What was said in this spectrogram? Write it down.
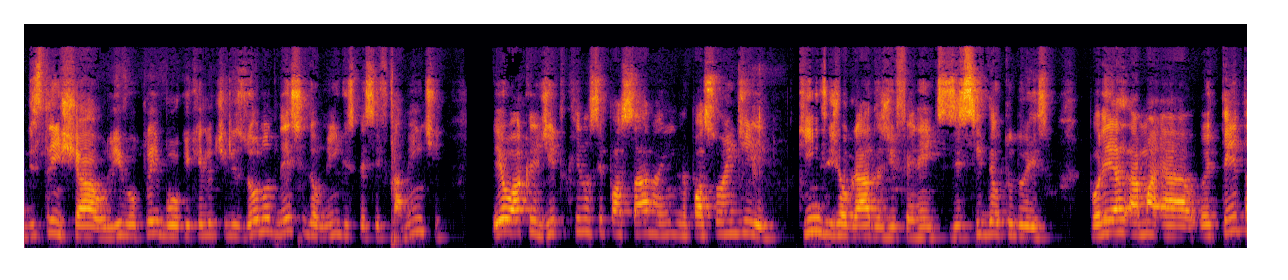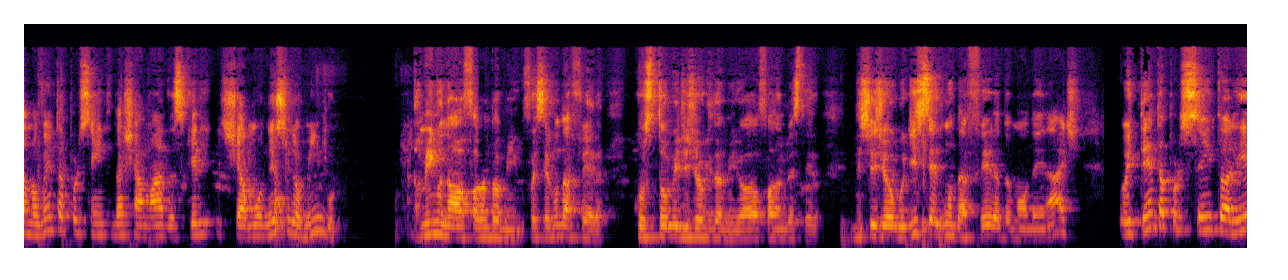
destrinchar o livro, o playbook que ele utilizou no, nesse domingo especificamente, eu acredito que não se passaram, não passou ainda de 15 jogadas diferentes, e se deu tudo isso. Porém, a, a, a 80, 90% das chamadas que ele chamou nesse domingo, domingo não, falando domingo, foi segunda-feira, costume de jogo de domingo, ó, falando besteira. Nesse jogo de segunda-feira do Monday Night, 80% ali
